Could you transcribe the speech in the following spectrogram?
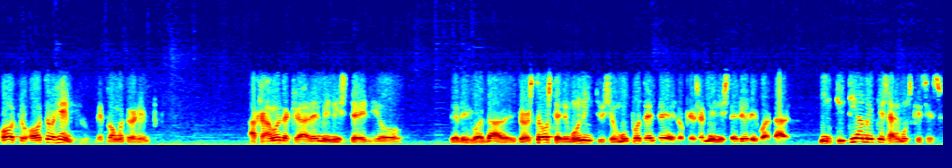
Otro, otro ejemplo, le pongo otro ejemplo. Acabamos de crear el Ministerio de la Igualdad. Entonces todos tenemos una intuición muy potente de lo que es el Ministerio de la Igualdad. Intuitivamente sabemos qué es eso.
